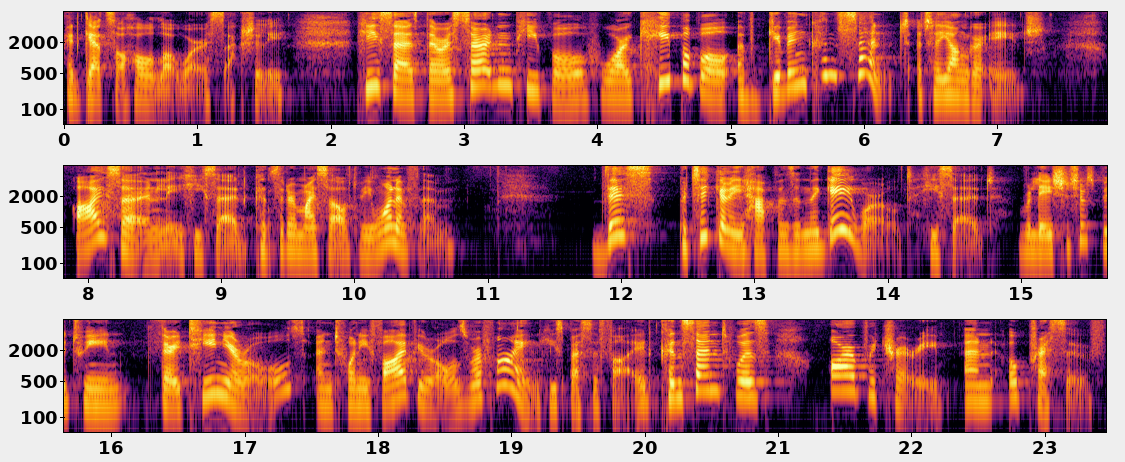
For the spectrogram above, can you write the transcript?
It gets a whole lot worse, actually. He says there are certain people who are capable of giving consent at a younger age. I certainly, he said, consider myself to be one of them. This particularly happens in the gay world, he said. Relationships between 13 year olds and 25 year olds were fine, he specified. Consent was arbitrary and oppressive.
